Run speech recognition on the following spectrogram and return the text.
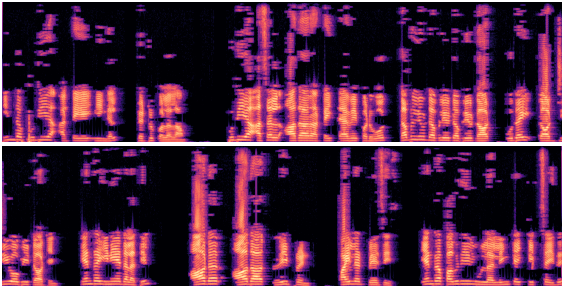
இந்த புதிய அட்டையை நீங்கள் பெற்றுக்கொள்ளலாம். புதிய அசல் ஆதார் அட்டை தேவைப்படுவோர் W W W dot UIDAI dot G O V dot in என்ற இணையதளத்தில் order Aadhaar reprint pilot basis என்ற பகுதியில் உள்ள லிங்கை கிளிக் செய்து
